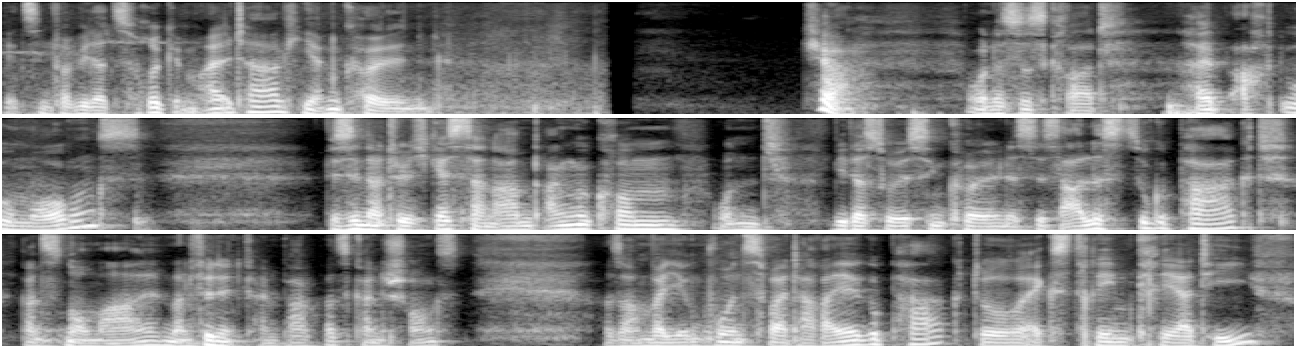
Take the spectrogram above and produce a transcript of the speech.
jetzt sind wir wieder zurück im Alltag hier in Köln. Tja, und es ist gerade halb acht Uhr morgens. Wir sind natürlich gestern Abend angekommen und wie das so ist in Köln, es ist alles zugeparkt, ganz normal. Man findet keinen Parkplatz, keine Chance. Also haben wir irgendwo in zweiter Reihe geparkt, so extrem kreativ.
